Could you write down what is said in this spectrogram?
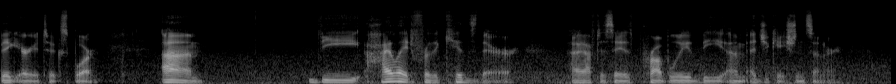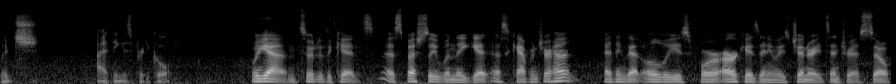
big area to explore. Um, the highlight for the kids there, I have to say, is probably the um, education center, which I think is pretty cool. Well, yeah, and so do the kids, especially when they get a scavenger hunt. I think that always, for our kids, anyways, generates interest. So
